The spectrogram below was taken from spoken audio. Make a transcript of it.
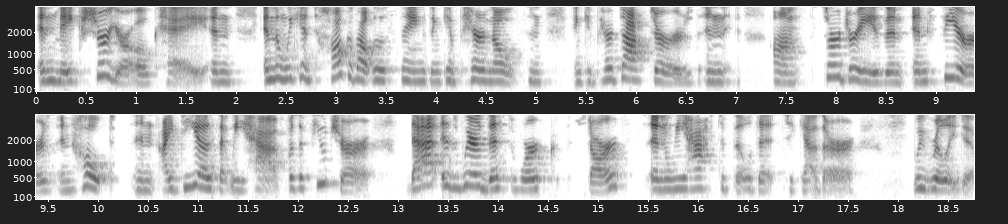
and make sure you're okay and and then we can talk about those things and compare notes and and compare doctors and um, surgeries and, and fears and hopes and ideas that we have for the future. That is where this work starts, and we have to build it together. We really do.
